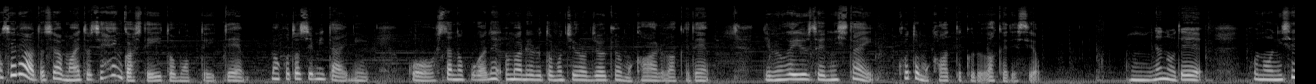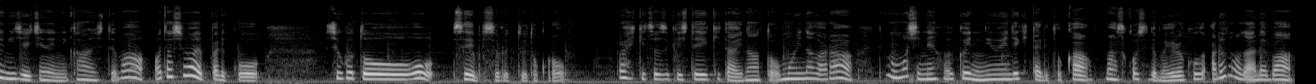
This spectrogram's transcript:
あ、それは私は毎年変化していいと思っていて、まあ、今年みたいにこう下の子がね生まれるともちろん状況も変わるわけで自分が優先にしたいことも変わってくるわけですよ。うん、なのでこの2021年に関しては私はやっぱりこう仕事をセーブするっていうところは引き続きしていきたいなと思いながらでももしね保育園に入園できたりとか、まあ、少しでも余力があるのであれば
